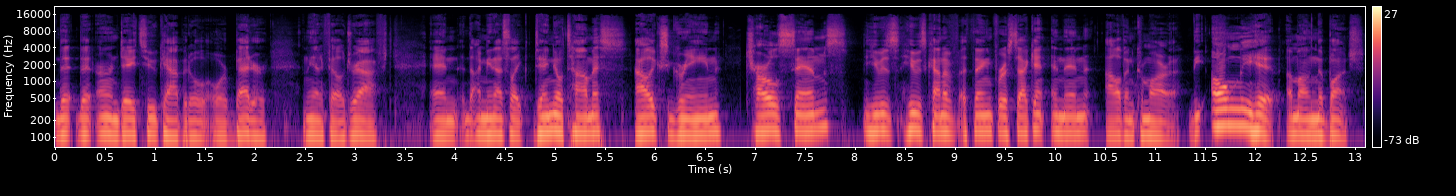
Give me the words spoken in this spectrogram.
that that earned day two capital or better in the NFL draft. And I mean, that's like Daniel Thomas, Alex Green, Charles Sims. He was he was kind of a thing for a second, and then Alvin Kamara, the only hit among the bunch.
